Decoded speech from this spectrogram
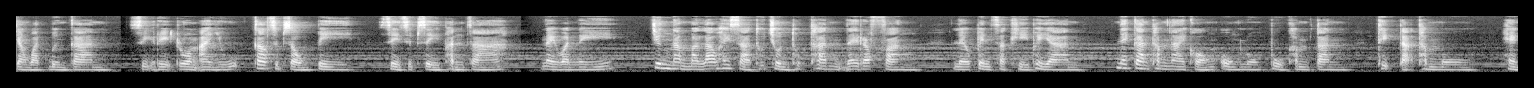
จังหวัดบึงกาฬสิริรวมอายุ 92 ปี 44พรรษา ในวันนี้จึงนำมาเล่าให้สาธุชนทุกท่านได้รับฟัง แล้วเป็นสักขีพยาน ในการทำนายขององค์หลวงปู่คำตัน ทิตธรรมโม แห่ง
